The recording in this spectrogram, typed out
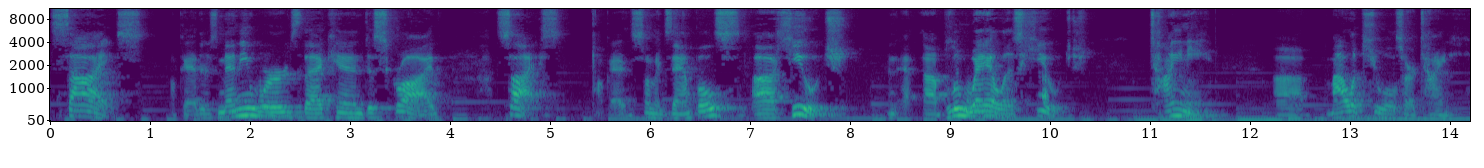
size. Okay, there's many words that can describe size. Okay, some examples: uh, huge, a uh, blue whale is huge. Tiny, uh, molecules are tiny.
